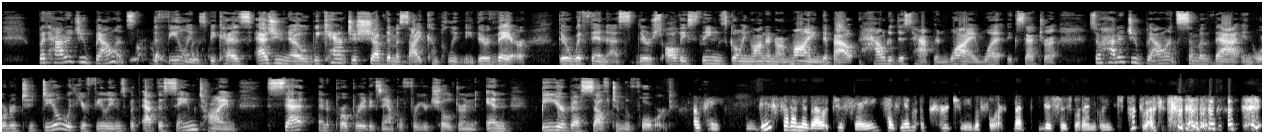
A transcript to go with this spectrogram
But how did you balance the feelings? Because as you know, we can't just shove them aside completely. They're there. They're within us. There's all these things going on in our mind about how did this happen, why, what, etc. So, how did you balance some of that in order to deal with your feelings, but at the same time, set an appropriate example for your children and be your best self to move forward? Okay. This that I'm about to say has never occurred to me before, but this is what I'm going to talk about.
